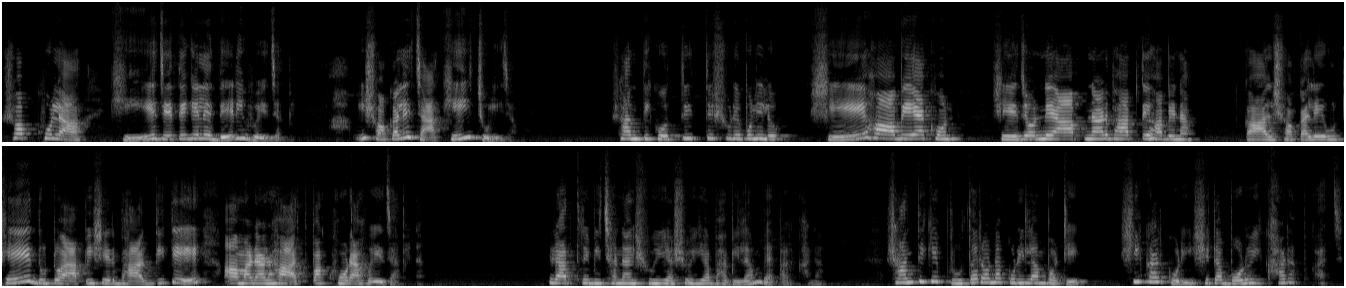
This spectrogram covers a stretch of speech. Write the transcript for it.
সব খোলা। খেয়ে যেতে গেলে দেরি হয়ে যাবে। আমি সকালে চা খেয়েই চলে যাব। শান্তি কর্তৃত্বের সুরে বলিল সে হবে এখন। সেজন্যে আপনার ভাবতে হবে না। কাল সকালে উঠে দুটো আপিসের ভাত দিতে আমার আর হাত পা খোঁড়া হয়ে যাবে না। রাত্রে বিছানায় শুইয়া শুইয়া ভাবিলাম ব্যাপারখানা। শান্তিকে প্রতারণা করিলাম বটে। স্বীকার করি, সেটা বড়ই খারাপ কাজ।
